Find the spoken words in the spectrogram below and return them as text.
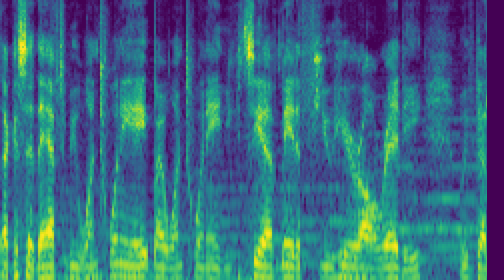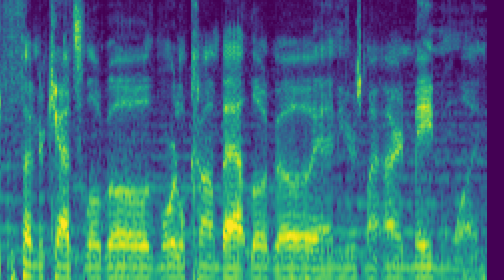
like I said, they have to be 128 by 128. You can see I've made a few here already. We've got the Thundercats logo, the Mortal Kombat logo, and here's my Iron Maiden one.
